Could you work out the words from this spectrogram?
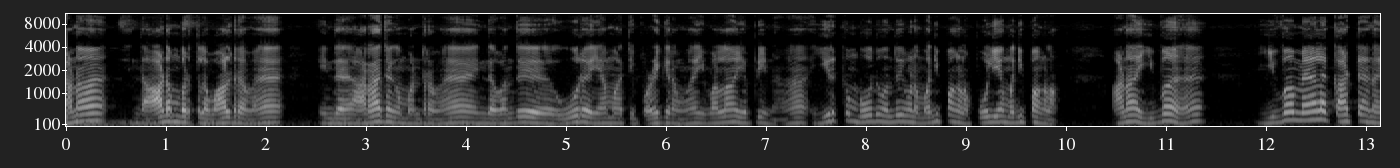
ஆனால் இந்த ஆடம்பரத்தில் வாழ்கிறவன் இந்த அராஜகம் பண்ணுறவன் இந்த வந்து ஊரை ஏமாற்றி பிழைக்கிறவன் இவெல்லாம் எப்படின்னா இருக்கும்போது வந்து இவனை மதிப்பாங்களாம் போலியாக மதிப்பாங்களாம். ஆனால் இவன் இவன் மேலே காட்டானை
